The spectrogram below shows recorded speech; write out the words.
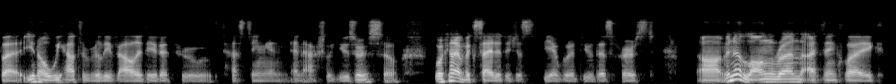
but you know we have to really validate it through testing and, and actual users. So we're kind of excited to just be able to do this first. Um, in the long run i think like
